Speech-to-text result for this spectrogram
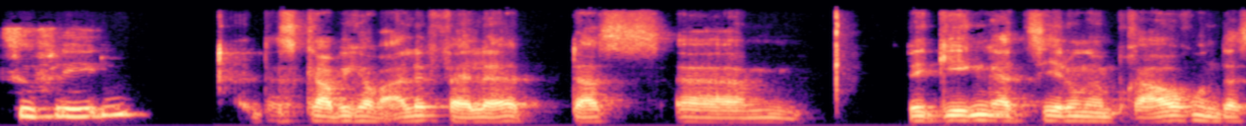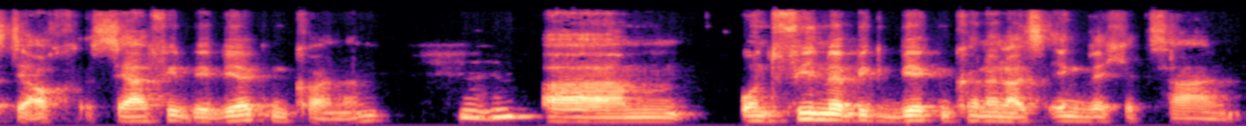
zu pflegen? Das glaube ich auf alle Fälle, dass ähm, wir Gegenerzählungen brauchen dass die auch sehr viel bewirken können. Mhm. Ähm, und viel mehr bewirken können als irgendwelche Zahlen.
